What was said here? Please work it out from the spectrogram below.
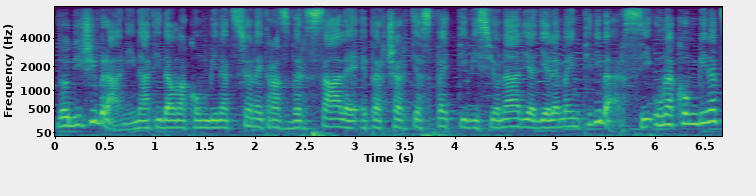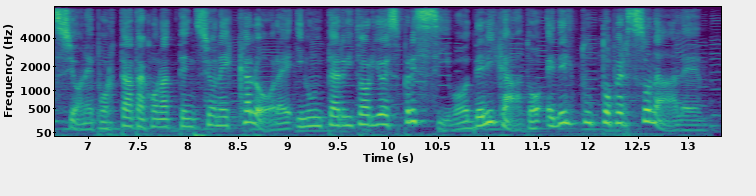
12 brani nati da una combinazione trasversale e per certi aspetti visionaria di elementi diversi, una combinazione portata con attenzione e calore in un territorio espressivo, delicato e del tutto personale.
